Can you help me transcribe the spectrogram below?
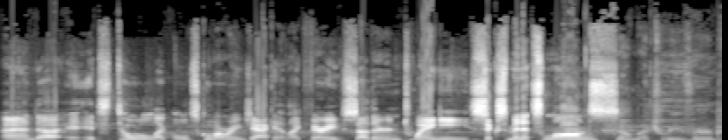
And uh, it's total like old school My Morning Jacket, like very southern, twangy, six minutes long. So much reverb.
